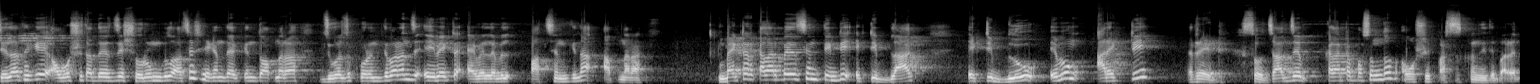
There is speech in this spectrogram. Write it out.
জেলা থেকে অবশ্যই তাদের যে শোরুমগুলো আছে, সেখান থেকে কিন্তু আপনারা যোগাযোগ করে নিতে পারেন যে এই ব্যাগটা অ্যাভেলেবেল পাচ্ছেন কিনা আপনারা। ব্যাগটার কালার পেয়েছেন তিনটি, একটি ব্ল্যাক একটি ব্লু এবং আরেকটি রেড সো যার যে কালারটা পছন্দ অবশ্যই পারচেস করে নিতে পারেন।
